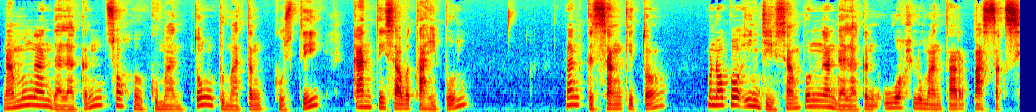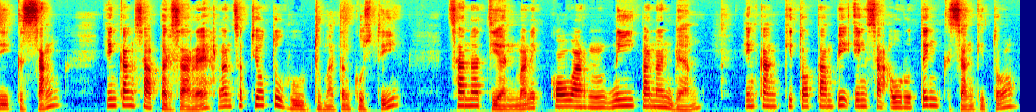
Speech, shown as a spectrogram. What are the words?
Namung ngandhalaken saha gumantung dumateng Gusti kanthi sawetahipun. Lan gesang kita menapa injih sampun ngandhalaken uwuh lumantar paseksi gesang ingkang sabar sareh lan setya tuhu dumateng Gusti sanadyan maneka warni panandang ingkang kita tampi ing sauruting gesang kita.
